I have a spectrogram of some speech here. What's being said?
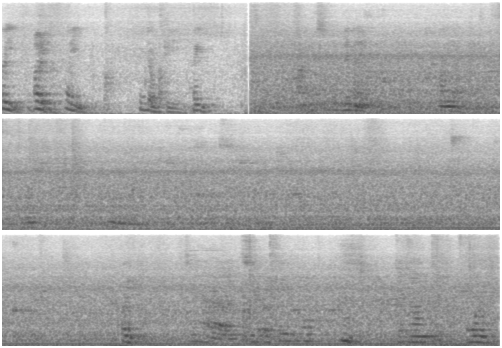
はいはいはい。じゃあ OK はい。あ、出ない。間に合う。はい。じゃあ一応うん。じゃあこう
